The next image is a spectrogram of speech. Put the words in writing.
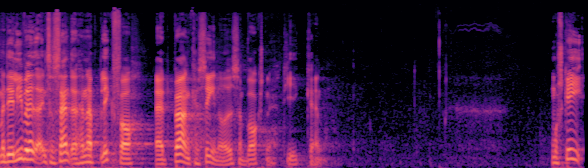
men det er alligevel interessant, at han har blik for, at børn kan se noget, som voksne de ikke kan. Måske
